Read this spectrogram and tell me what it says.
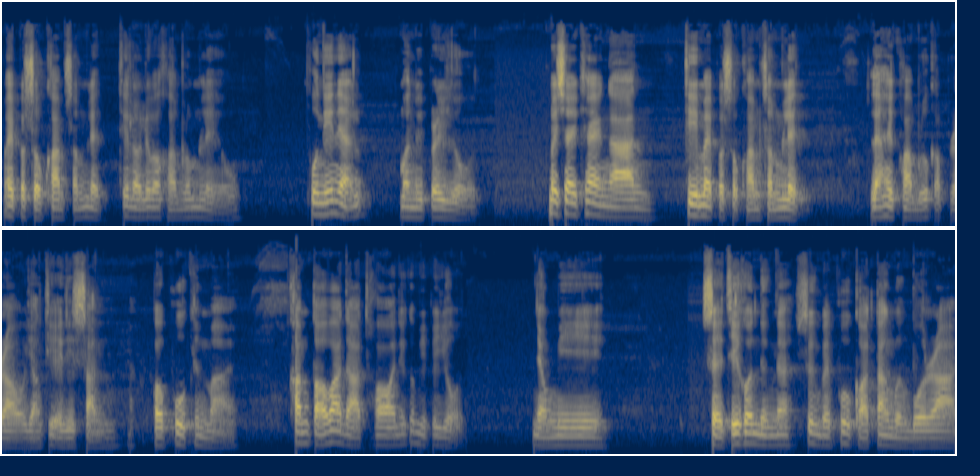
ไม่ประสบความสำเร็จที่เราเรียกว่าความล้มเหลว พวกนี้เนี่ยมันมีประโยชน์ ไม่ใช่แค่งานที่ไม่ประสบความสำเร็จ และให้ความรู้กับเราอย่างที่เอดิสัน ก็พูดขึ้นมาคำต่อว่าด่าทอนี่ก็มีประโยชน์ อย่างมีเศรษฐีคนหนึ่งนะซึ่งเป็นผู้ก่อตั้งเมืองโบราณ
